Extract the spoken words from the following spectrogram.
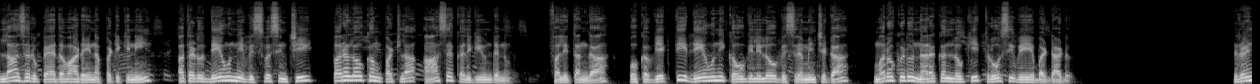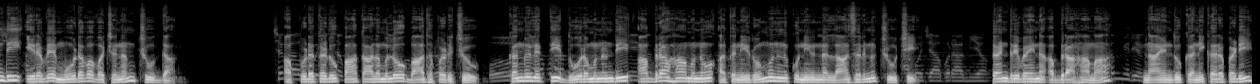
లాజరు పేదవాడైనప్పటికీ అతడు దేవుణ్ణి విశ్వసించి పరలోకం పట్ల ఆశ కలిగియుండెను. ఫలితంగా ఒక వ్యక్తి దేవుని కౌగిలిలో విశ్రమించగా మరొకడు నరకంలోకి త్రోసివేయబడ్డాడు. రెండి ఇరవై మూడవ వచనం చూద్దాం. అప్పుడతడు పాతాళములో బాధపడుచు కన్నులెత్తి దూరము నుండి అబ్రాహామును అతని రొమ్మునుకుని ఉన్న లాజరును చూచి తండ్రివైన అబ్రాహామా నాయందు కనికరపడి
